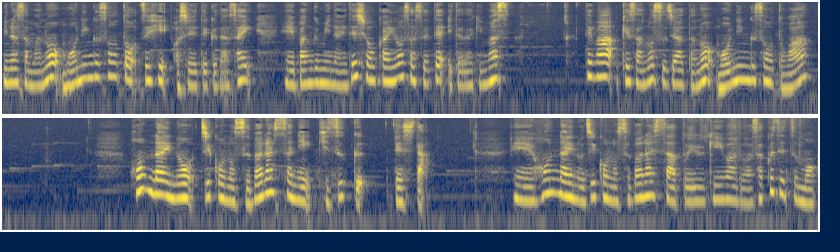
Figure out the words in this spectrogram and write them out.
皆様の morning thoughtぜひ教えてください、えー、番組内で紹介をさせていただきます。では今朝のスジャータの morning thought は本来の自己の素晴らしさに気づくでした、えー、本来の自己の素晴らしさというキーワードは昨日も、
